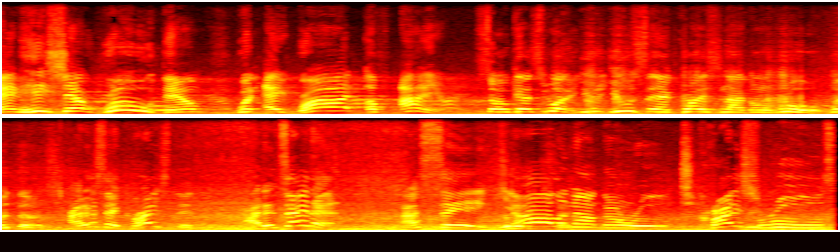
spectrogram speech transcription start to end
and he shall rule them with a rod of iron. So guess what? You you saying Christ's not gonna rule with us. I didn't say Christ did. I didn't say that. I said y'all are not gonna rule. Christ rules.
